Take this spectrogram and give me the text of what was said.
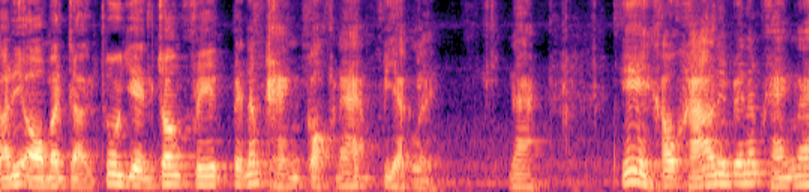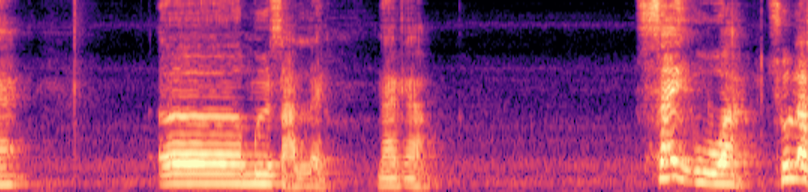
อันนี้ออกมาจากตู้เย็นจ้องฟรีซเป็นน้ำแข็งเกาะนะฮะเปียกเลยนะนี่ขาวๆนี่เป็นน้ำแข็งนะฮะเออมือสั่นเลยนะครับไส้อัวชุดละ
